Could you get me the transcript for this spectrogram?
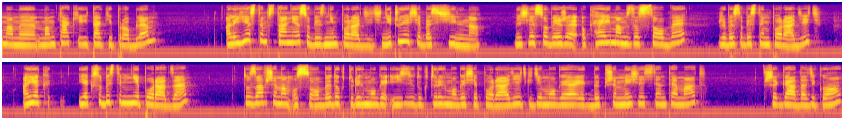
mamy, mam taki i taki problem, ale jestem w stanie sobie z nim poradzić. Nie czuję się bezsilna. Myślę sobie, że ok, mam zasoby, żeby sobie z tym poradzić, a jak jak sobie z tym nie poradzę, to zawsze mam osoby, do których mogę iść, do których mogę się poradzić, gdzie mogę jakby przemyśleć ten temat, przegadać go.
